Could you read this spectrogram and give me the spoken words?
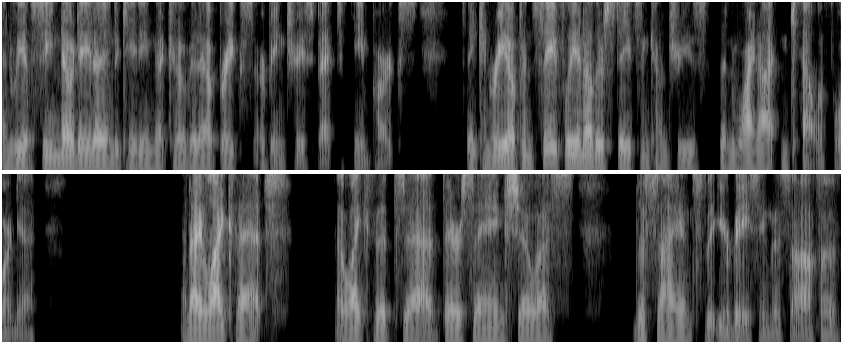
and we have seen no data indicating that COVID outbreaks are being traced back to theme parks. If they can reopen safely in other states and countries, then why not in California? And I like that. I like that uh, they're saying, show us the science that you're basing this off of.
